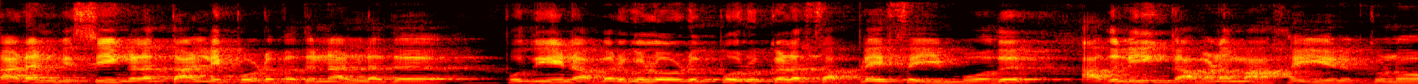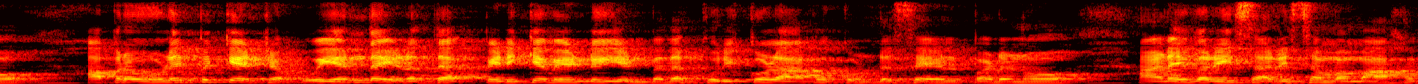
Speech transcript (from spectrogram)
கடன் விஷயங்களை தள்ளி போடுவது நல்லது. புதிய நபர்களோடு பொருட்களை சப்ளை செய்யும்போது அதுலேயும் கவனமாக இருக்கணும். அப்புறம் உழைப்புக்கேற்ற உயர்ந்த இடத்தை பிடிக்க வேண்டும் என்பதை குறிக்கோளாக கொண்டு செயல்படணும். அனைவரையும் சரிசமமாக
